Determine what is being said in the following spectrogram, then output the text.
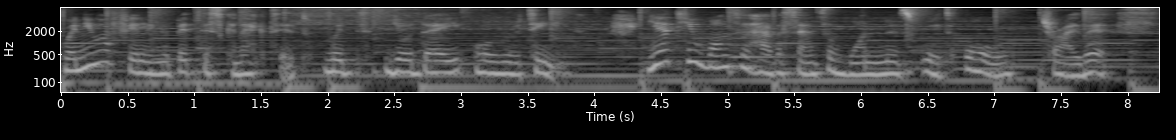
When you are feeling a bit disconnected with your day or routine, yet you want to have a sense of oneness with all, try this.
